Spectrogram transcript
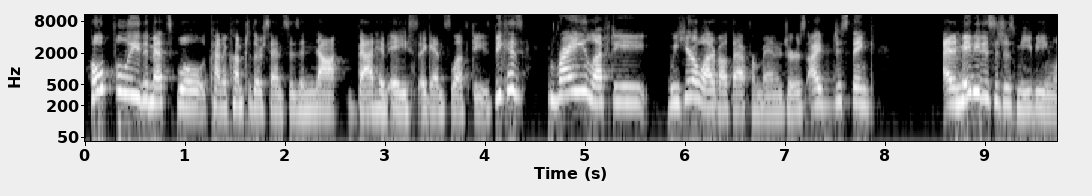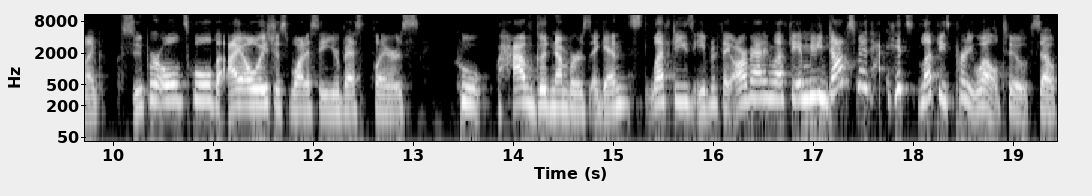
Hopefully, the Mets will kind of come to their senses and not bat him ace against lefties because righty lefty. We hear a lot about that from managers. I just think, and maybe this is just me being like super old school, but I always just want to see your best players who have good numbers against lefties, even if they are batting lefty. I mean, Dom Smith hits lefties pretty well too. So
